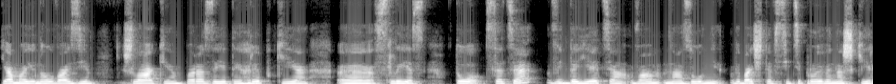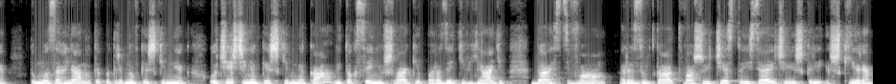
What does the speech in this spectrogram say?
я маю на увазі шлаки, паразити, грибки, е, слиз, то все це віддається вам назовні. Ви бачите всі ці прояви на шкірі. Тому заглянути потрібно в кишківник. Очищення кишківника від токсинів, шлаків, паразитів, ядів дасть вам результат вашої чистої сяючої шкіри.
